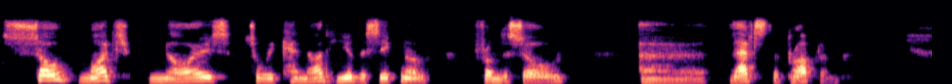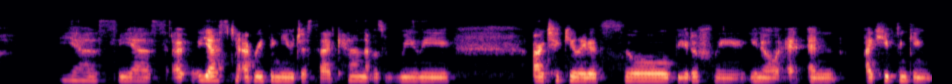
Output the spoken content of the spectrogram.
so much noise so we cannot hear the signal from the soul. Uh, that's the problem. Yes yes. Uh, yes to everything you just said ken. That was really articulated so beautifully you know and, and I keep thinking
